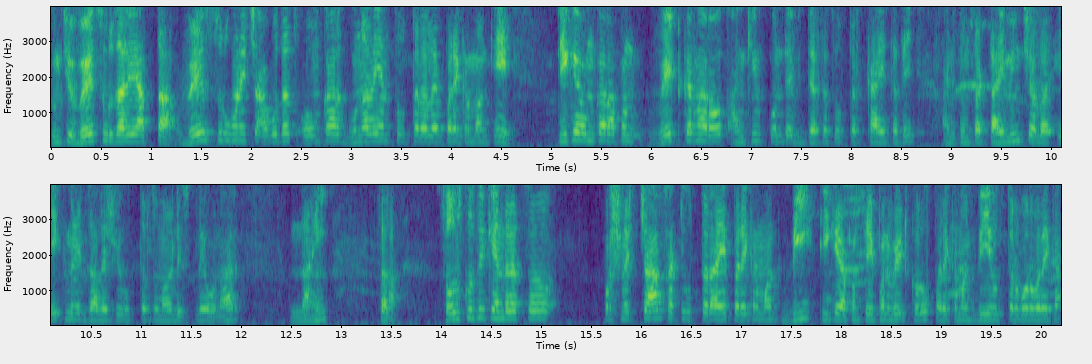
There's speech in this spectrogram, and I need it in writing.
तुमची वेळ सुरू झाली आत्ता. वेळ सुरू होण्याच्या अगोदरच ओंकार गुणाले यांचं उत्तर आलं आहे पर्याय क्रमांक ए. ठीक आहे ओंकार आपण वेट करणार आहोत. आणखीन कोणत्या विद्यार्थ्याचं उत्तर काय येतं ते? आणि तुमचा टायमिंग चालू आहे एक मिनिट झाल्याशिवाय उत्तर तुम्हाला डिस्प्ले होणार नाही. चला. संस्कृती केंद्राचं प्रश्न चारसाठी उत्तर आहे परिक्रमांक बी ठीक आहे आपण ते पण वेट करू. परिक्रमांक बी हे उत्तर बरोबर आहे का?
